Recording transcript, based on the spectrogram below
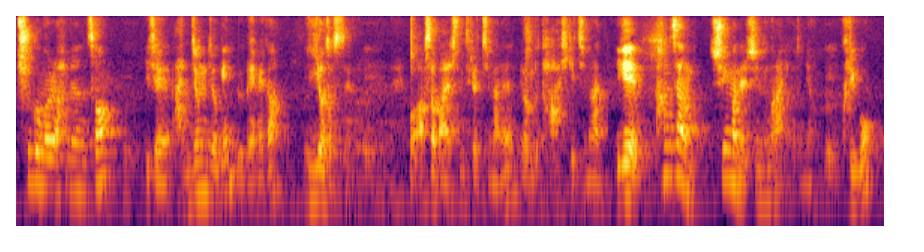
출금을 하면서 음, 이제 안정적인 그 매매가 이어졌어요. 음, 네. 뭐 앞서 말씀드렸지만은 여러분도 다 아시겠지만 이게 항상 수익만 낼 수 있는 건 아니거든요. 음. 그리고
